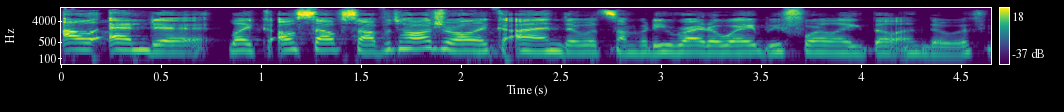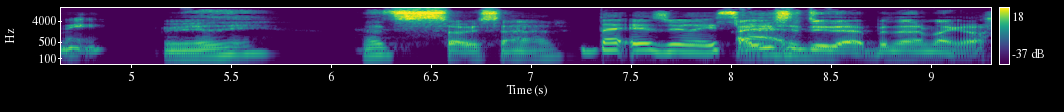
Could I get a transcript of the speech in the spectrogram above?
I'll end it like I'll self sabotage or I'll like I'll end it with somebody right away before like they'll end it with me. Really? That's so sad. That is really sad. I used to do that, but then I'm like, ugh,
